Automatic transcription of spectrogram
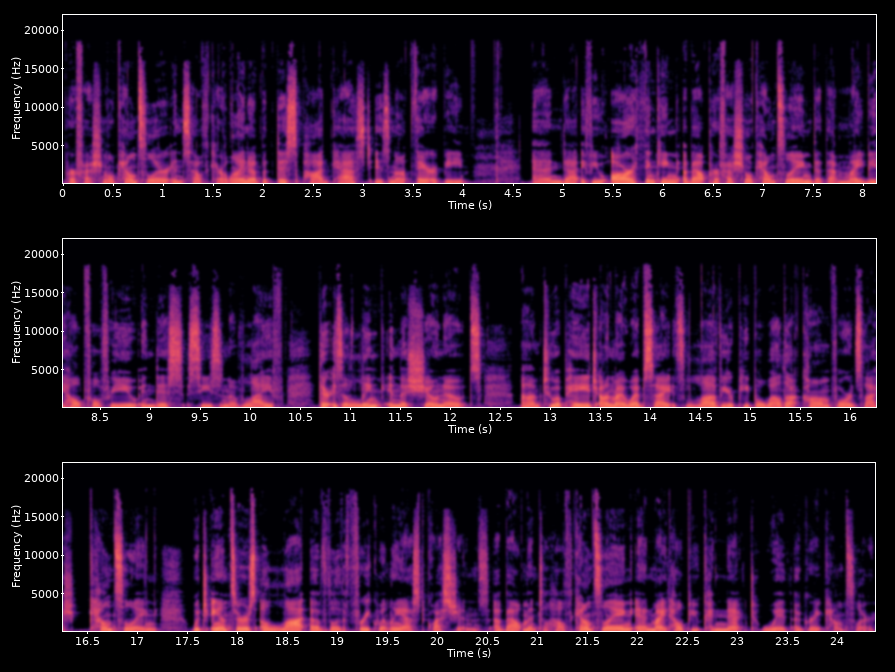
professional counselor in South Carolina, but this podcast is not therapy. And uh, if you are thinking about professional counseling, that that might be helpful for you in this season of life, there is a link in the show notes um, to a page on my website. It's loveyourpeoplewell.com forward slash counseling, which answers a lot of the frequently asked questions about mental health counseling and might help you connect with a great counselor.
